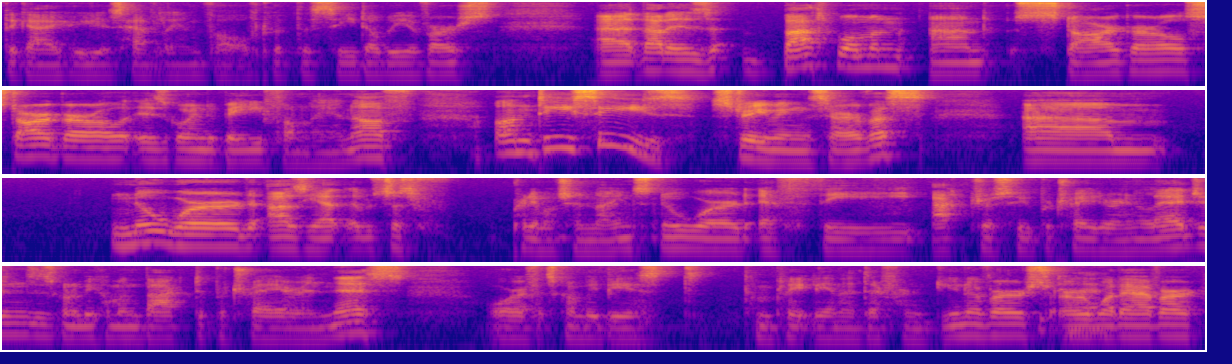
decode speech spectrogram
the guy who is heavily involved with the CW verse. Uh, that is Batwoman and Stargirl. Stargirl is going to be, funnily enough, on DC's streaming service. Um, no word as yet. It was just pretty much announced. No word if the actress who portrayed her in Legends is going to be coming back to portray her in this, or if it's going to be based completely in a different universe or whatever.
